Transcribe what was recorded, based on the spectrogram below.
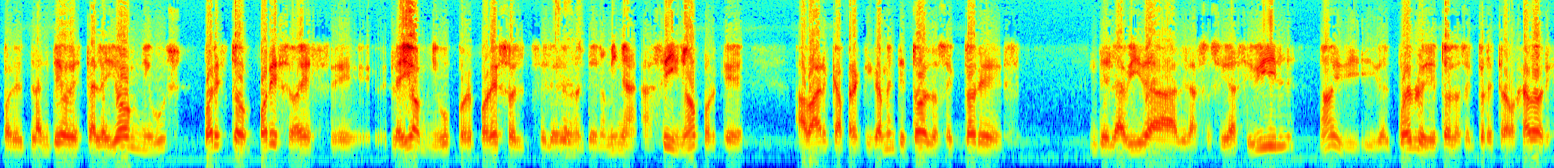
por el planteo de esta ley ómnibus. Por esto por eso es eh, ley ómnibus por, por eso se le denomina así no porque abarca prácticamente todos los sectores de la vida de la sociedad civil ¿no? y, del pueblo y de todos los sectores trabajadores.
